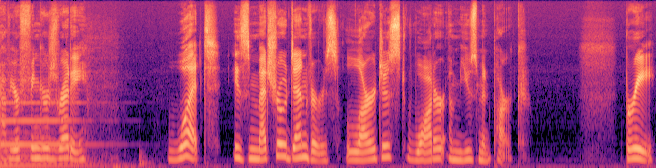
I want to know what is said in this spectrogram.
Have your fingers ready. What is Metro Denver's largest water amusement park? Bree,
